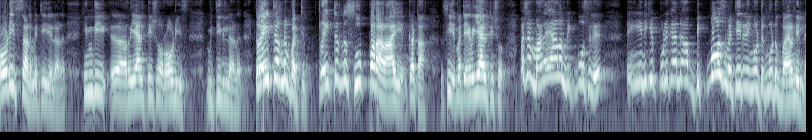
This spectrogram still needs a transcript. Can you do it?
റോഡീസ് ആണ് മെറ്റീരിയലാണ് ഹിന്ദി റിയാലിറ്റി ഷോ റോഡീസ് മെറ്റീരിയലാണ് ട്രൈറ്ററിനും പറ്റും. ട്രൈറ്ററിന് സൂപ്പറാണ് ആര്യൻ കേട്ടാ? സി മറ്റേ റിയാലിറ്റി ഷോ പക്ഷെ മലയാളം ബിഗ് ബോസിൽ എനിക്ക് പുള്ളിക്കാരൻ ആ ബിഗ് ബോസ് മെറ്റീരിയൽ ഇങ്ങോട്ട് ഇങ്ങോട്ട് വരണില്ല.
